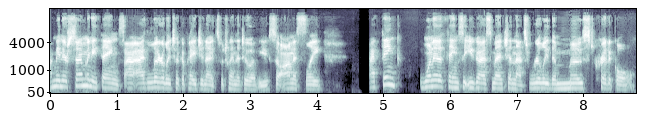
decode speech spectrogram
I mean, there's so many things. I, I, literally took a page of notes between the two of you. So honestly, I think one of the things that you guys mentioned that's really the most critical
